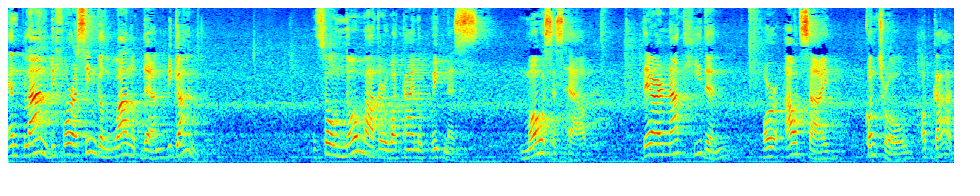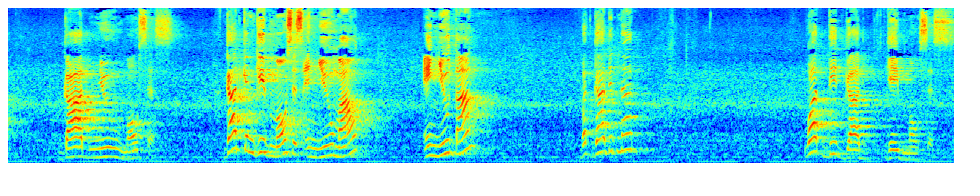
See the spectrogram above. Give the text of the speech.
and planned before a single one of them began. So, no matter what kind of weakness Moses had, they are not hidden or outside control of God. God knew Moses. God can give Moses a new mouth, a new tongue, but God did not. What did God give Moses?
